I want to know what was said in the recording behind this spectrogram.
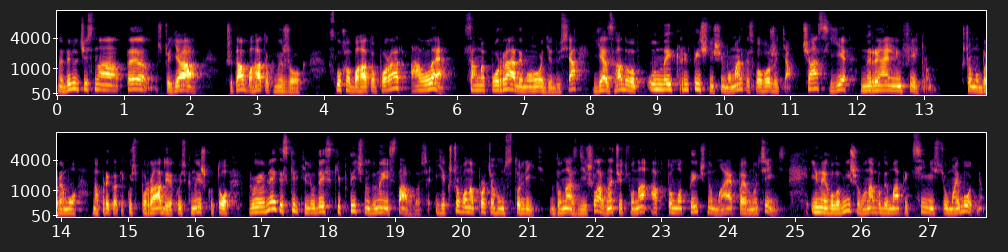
не дивлячись на те, що я читав багато книжок, слухав багато порад, але саме поради мого дідуся я згадував у найкритичніші моменти свого життя. Час є нереальним фільтром. Якщо ми беремо, наприклад, якусь пораду, якусь книжку, то ви уявляєте, скільки людей скептично до неї ставилося. І якщо вона протягом століть до нас дійшла, значить вона автоматично має певну цінність. І найголовніше, вона буде мати цінність у майбутньому.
